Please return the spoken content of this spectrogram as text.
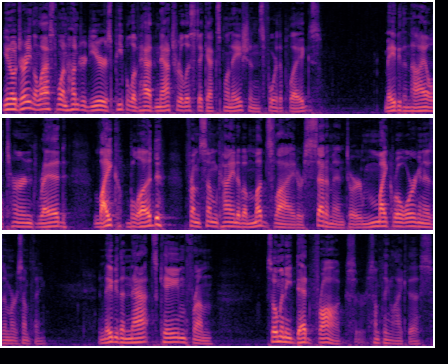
You know, during the last 100 years people have had naturalistic explanations for the plagues. Maybe the Nile turned red like blood from some kind of a mudslide or sediment or microorganism or something. And maybe the gnats came from so many dead frogs or something like this.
